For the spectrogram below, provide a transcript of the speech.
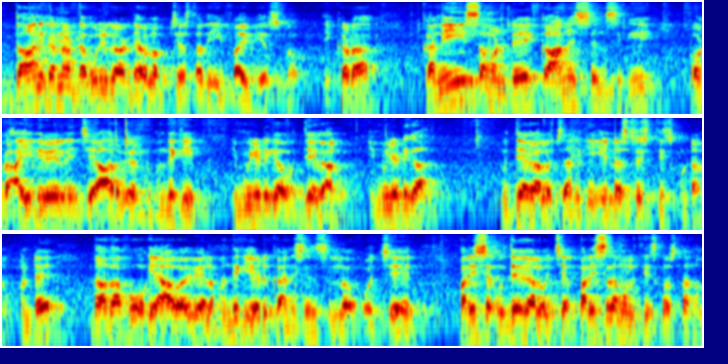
దానికన్నా డబుల్గా డెవలప్ చేస్తాను ఈ ఫైవ్ ఇయర్స్లో. ఇక్కడ కనీసం అంటే కాన్స్టిట్యున్సీకి ఒక ఐదు వేల నుంచి ఆరు వేల ముందుకి ఇమ్మీడియట్గా ఉద్యోగాలు ఇమ్మీడియట్గా ఉద్యోగాలు వచ్చేదానికి ఇండస్ట్రీస్ తీసుకుంటాను అంటే దాదాపు ఒక యాభై వేల మందికి ఏడు కాన్స్టిట్యున్సీల్లో వచ్చే పరిశ్ర ఉద్యోగాలు వచ్చే పరిశ్రమలు తీసుకొస్తాను.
